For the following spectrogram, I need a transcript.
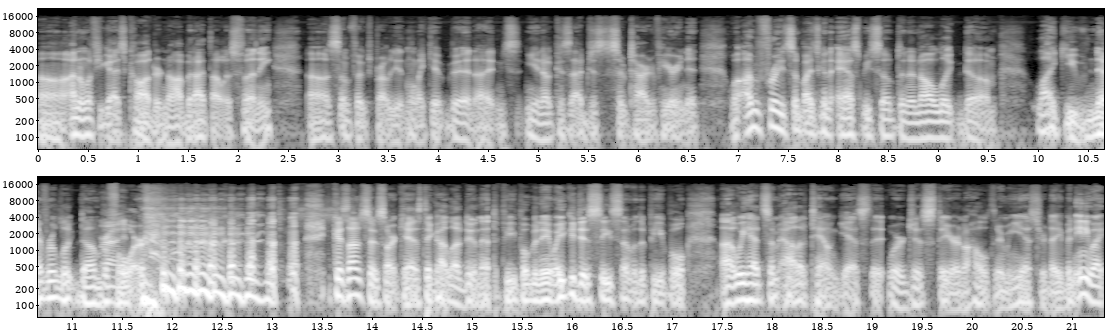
Uh, I don't know if you guys caught it or not, but I thought it was funny. Uh, some folks probably didn't like it, but I, you know, because I'm just so tired of hearing it. Well, I'm afraid somebody's going to ask me something and I'll look dumb, like you've never looked dumb Right. before. Because I'm so sarcastic. I love doing that to people. But anyway, you could just see some of the people. Uh, we had some out of town guests that were just staring a hole through me yesterday. But anyway,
